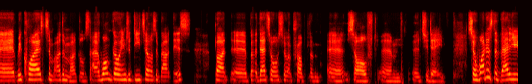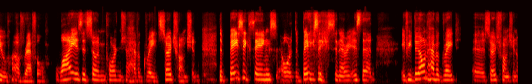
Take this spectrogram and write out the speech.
uh, requires some other models. I won't go into details about this, but uh, but that's also a problem uh, solved um, uh, today. So what is the value of Raffle? Why is it so important to have a great search function? The basic things or the basic scenario is that if you don't have a great uh, search function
